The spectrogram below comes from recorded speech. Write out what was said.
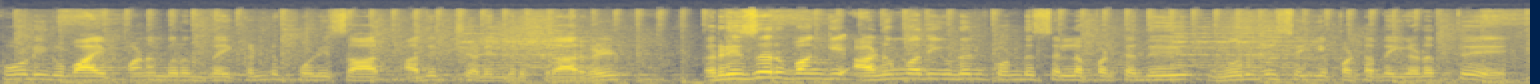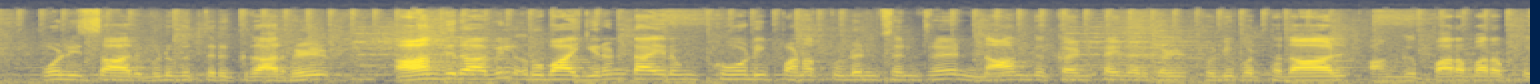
கோடி ரூபாய் பணம் இருந்ததை கண்டு போலீசார் அதிர்ச்சி அடைந்திருக்கிறார்கள். ரிசர்வ் வங்கி அனுமதியுடன் கொண்டு செல்லப்பட்டது உறுதி செய்யப்பட்டதை அடுத்து போலீசார் விடுவித்திருக்கிறார்கள். ஆந்திராவில் ரூபாய் இரண்டாயிரம் கோடி பணத்துடன் சென்ற நான்கு கண்டெய்னர்கள் பிடிபட்டதால் அங்கு பரபரப்பு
